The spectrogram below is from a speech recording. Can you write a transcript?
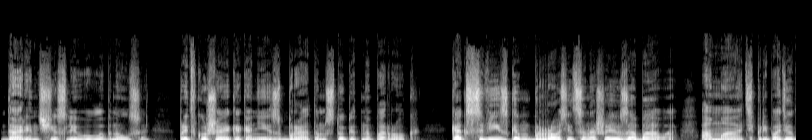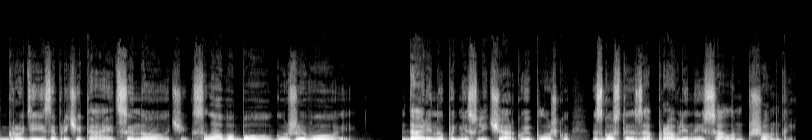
Дарин счастливо улыбнулся, предвкушая, как они с братом ступят на порог, как с визгом бросится на шею забава, а мать припадет к груди и запричитает «Сыночек, слава Богу, живой!» Дарину поднесли чарку и плошку с густо заправленной салом пшенкой.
